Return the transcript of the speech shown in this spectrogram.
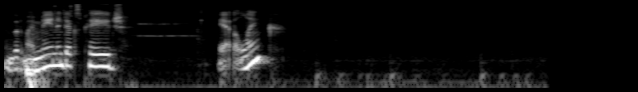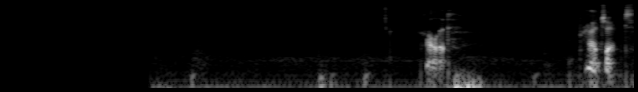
and go to my main index page, add a link. Call it project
